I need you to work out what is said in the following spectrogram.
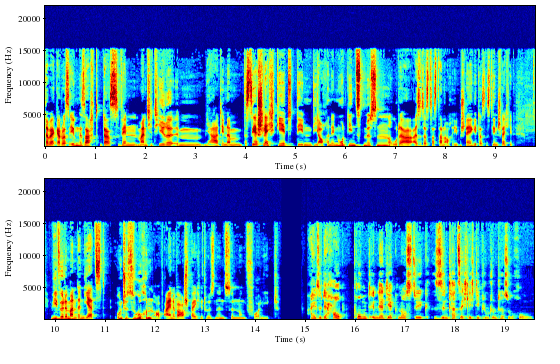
Rebecca, du hast eben gesagt, dass wenn manche Tiere im, ja, denen das sehr schlecht geht, denen die auch in den Notdienst müssen oder also dass das dann auch eben schnell geht, dass es denen schlecht geht. Wie würde man denn jetzt untersuchen, ob eine Bauchspeicheldrüsenentzündung vorliegt? Also der Hauptpunkt in der Diagnostik sind tatsächlich die Blutuntersuchungen.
